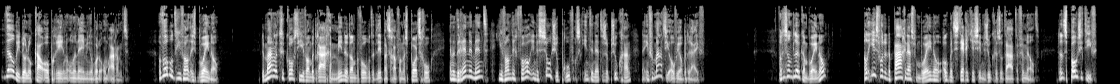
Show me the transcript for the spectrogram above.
wel weer door lokaal opererende ondernemingen worden omarmd. Een voorbeeld hiervan is Bueno. De maandelijkse kosten hiervan bedragen minder dan bijvoorbeeld het lidmaatschap van een sportschool en het rendement hiervan ligt vooral in de social proof als internetters op zoek gaan naar informatie over jouw bedrijf. Wat is dan leuk aan Bueno? Allereerst worden de pagina's van Bueno ook met sterretjes in de zoekresultaten vermeld. Dat is positief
